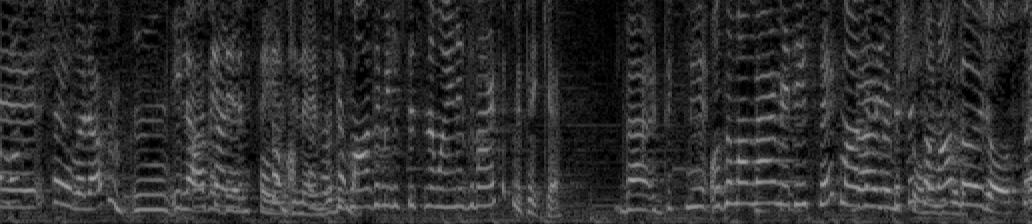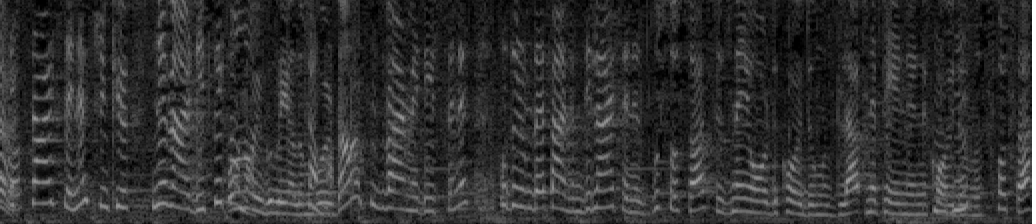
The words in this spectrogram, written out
ama e, şey olarak hmm, ilave Alternatif edelim olarak. seyircilerimize. Tamam. Biz Tamam. malzeme listesine mayonezi verdik mi peki? Verdik mi? O zaman vermediysek malzeme Vermemiş listesi de tamam olabiliriz. böyle olsun. Evet. İsterseniz çünkü ne verdiysek onu Tamam. uygulayalım Tamam. burada. Siz vermediyseniz bu durumda efendim dilerseniz bu sosa süzme yoğurdu koyduğumuz labne peynirini koyduğumuz sosa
